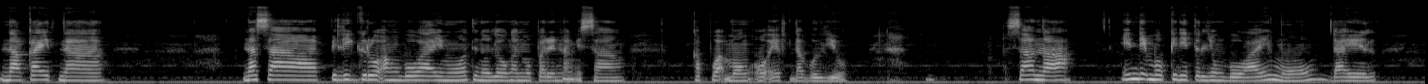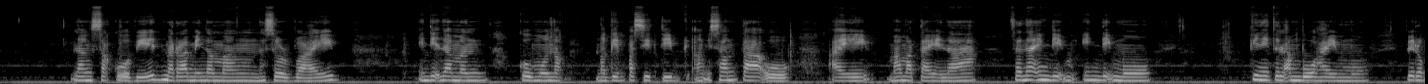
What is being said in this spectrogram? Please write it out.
na kahit na nasa peligro ang buhay mo, tinulungan mo pa rin ang isang kapwa mong OFW. Sana hindi mo kinitil yung buhay mo dahil lang sa COVID, marami namang na-survive. Hindi naman kung mo na, naging positive ang isang tao ay mamatay na. Sana hindi hindi mo kinitil ang buhay mo. Pero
